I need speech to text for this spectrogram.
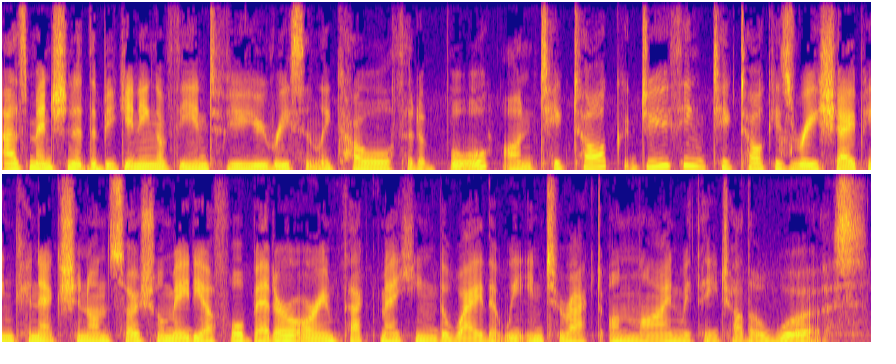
As mentioned at the beginning of the interview, you recently co authored a book on TikTok. Do you think TikTok is reshaping connection on social media for better, or in fact making the way that we interact online with each other worse?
